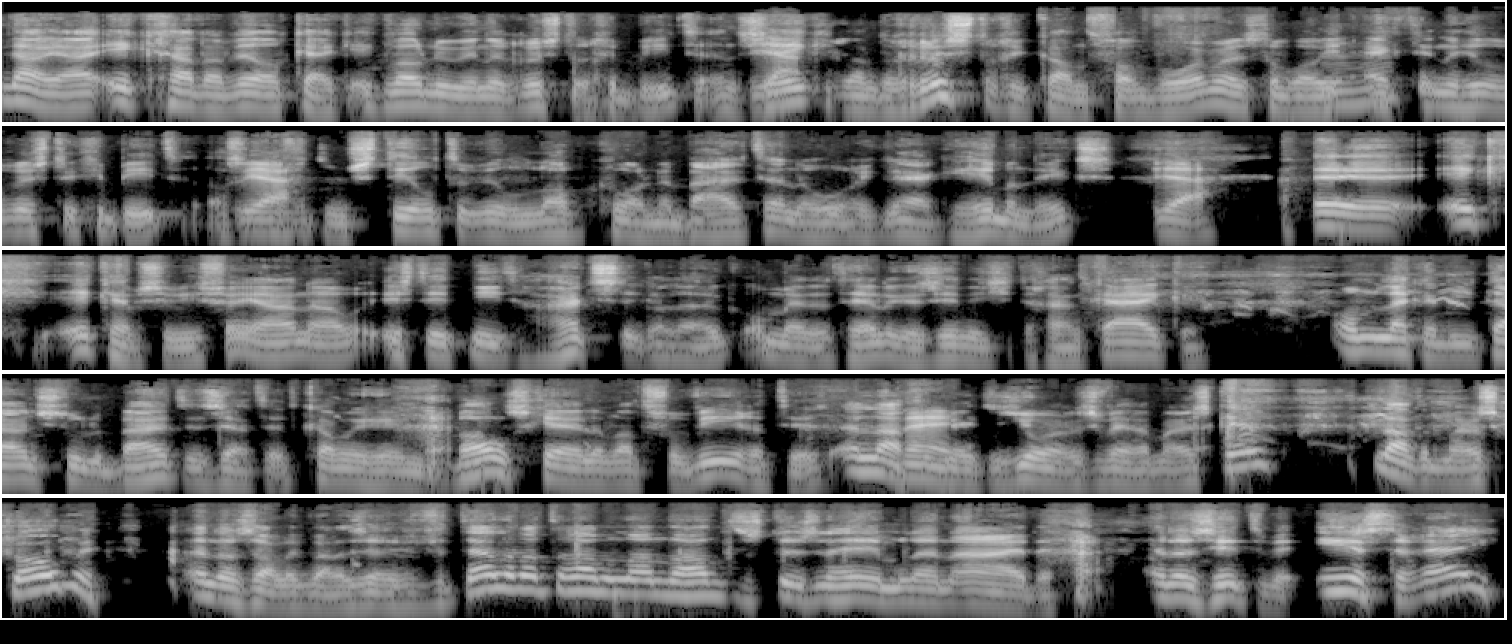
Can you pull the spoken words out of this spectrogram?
Nou ja, ik ga daar wel kijken. Ik woon nu in een rustig gebied. En zeker aan de rustige kant van Wormen. Dus dan woon je Mhm. echt in een heel rustig gebied. Als ik Ja. af en toe stilte wil, loop ik gewoon naar buiten. En dan hoor ik werkelijk helemaal niks. Ja, Eh, ik, ik heb zoiets van, ja, nou is dit niet hartstikke leuk om met het hele gezinnetje te gaan kijken. Om lekker die tuinstoelen buiten te zetten. Het kan me geen bal schelen wat voor weer het is. En laat Nee. de meteorenzwerm maar eens kijken. Laat het maar eens komen. En dan zal ik wel eens even vertellen wat er allemaal aan de hand is tussen hemel en aarde. En dan zitten we eerste rij.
